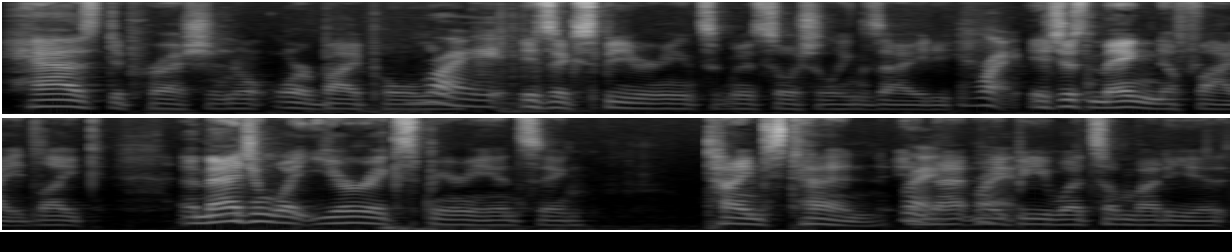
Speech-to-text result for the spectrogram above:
has depression or, or bipolar right. is experiencing with social anxiety. Right. It's just magnified. Like imagine what you're experiencing times 10 and right, that might right. be what somebody is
